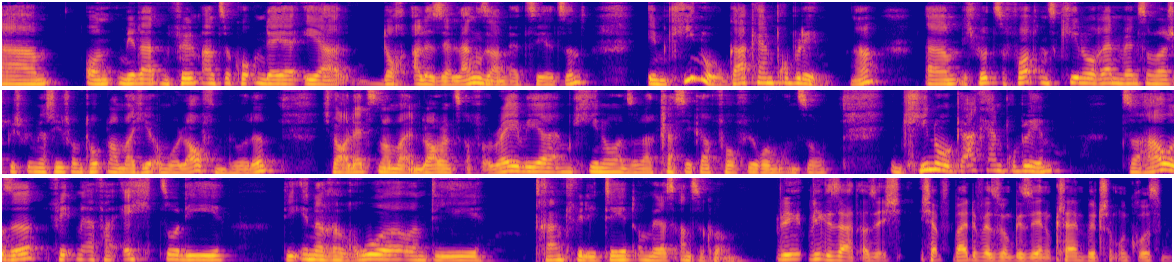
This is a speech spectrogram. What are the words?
Ähm, und mir dann einen Film anzugucken, der ja eher doch alle sehr langsam erzählt sind. Im Kino gar kein Problem. Ne? Ähm, ich würde sofort ins Kino rennen, wenn zum Beispiel Spiel das vom Tod nochmal hier irgendwo laufen würde. Ich war auch letztens nochmal in Lawrence of Arabia im Kino in so einer Klassikervorführung und so. Im Kino gar kein Problem zu Hause fehlt mir einfach echt so die, die innere Ruhe und die Tranquilität, um mir das anzugucken. Wie, wie gesagt, also ich, ich habe beide Versionen gesehen, im kleinen Bildschirm und großen,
